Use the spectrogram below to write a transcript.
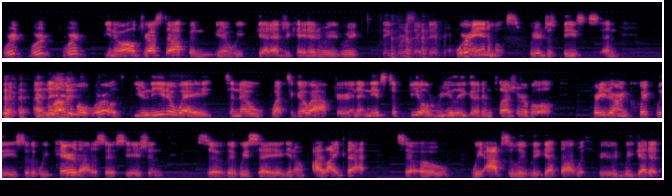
We're, we're, we're, you know, all dressed up and, you know, we get educated and we, we think we're so different. We're animals. We're just beasts. And in the animal it. world, you need a way to know what to go after, and it needs to feel really good and pleasurable pretty darn quickly so that we pair that association so that we say, you know, I like that. So we absolutely get that with food. We get it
